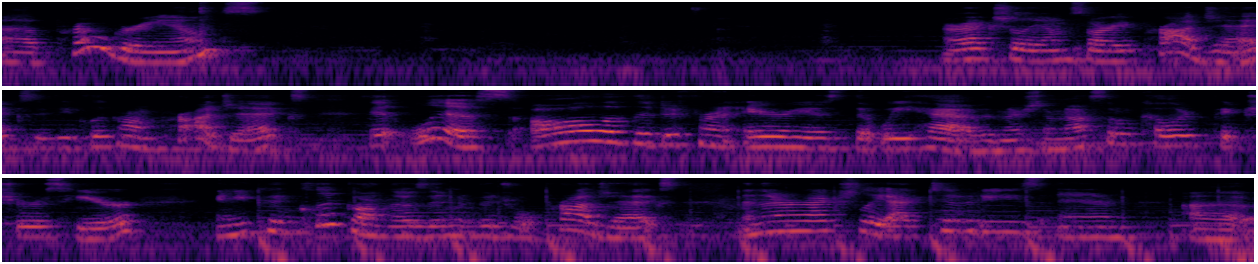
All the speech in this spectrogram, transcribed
uh, programs, or actually, I'm sorry, projects, if you click on projects, it lists all of the different areas that we have. And there's some nice little colored pictures here. And you can click on those individual projects and there are actually activities and uh,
